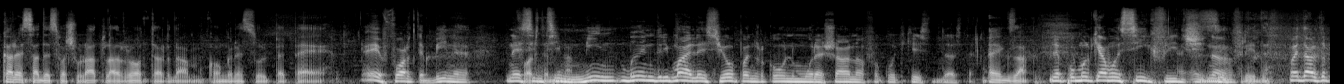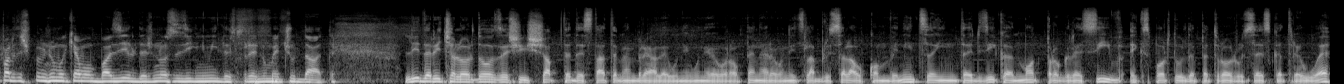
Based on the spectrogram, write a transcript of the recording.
care s-a desfășurat la Rotterdam, Congresul PP. E foarte bine. Ne Foarte simțim min- mândri, mai ales eu, pentru că un mureșan a făcut chestii de astea. Exact. Le mă cheamă Siegfried și na. Siegfried. Păi de altă parte și pe mine mă cheamă Bazil, deci nu o să zic nimic despre nume ciudate. Liderii celor 27 de state membre ale Uniunii Europene reuniți la Bruxelles au convenit să interzică în mod progresiv exportul de petrol rusesc către UE,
